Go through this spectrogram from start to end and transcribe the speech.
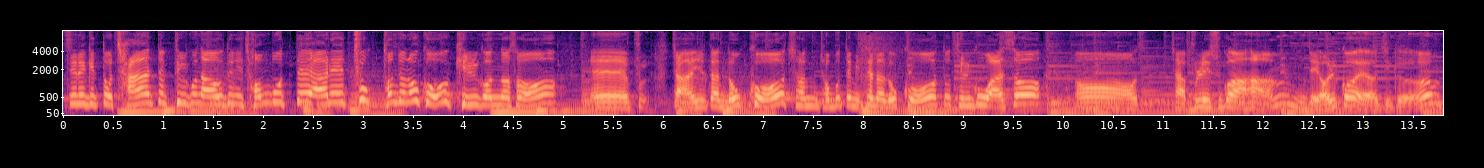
쓰레기 또 잔뜩 들고 나오더니 전봇대 아래 툭 던져놓고 길 건너서 에, 불- 자 일단 놓고 전 전봇대 밑에다 놓고 또 들고 와서 어 자 분리수거함 이제 열 거예요 지금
